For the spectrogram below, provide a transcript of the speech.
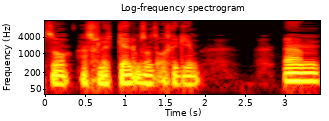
So, hast vielleicht Geld umsonst ausgegeben. Ähm,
